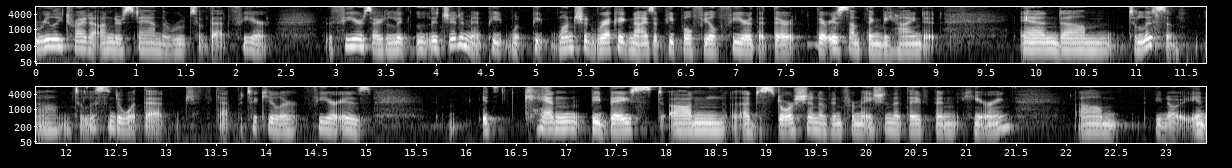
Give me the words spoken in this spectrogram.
really try to understand the roots of that fear. The fears are le- legitimate. one should recognize that people feel fear that there there is something behind it, and um, to listen um, to listen to what that that particular fear is. It can be based on a distortion of information that they've been hearing. Um, you know, in,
